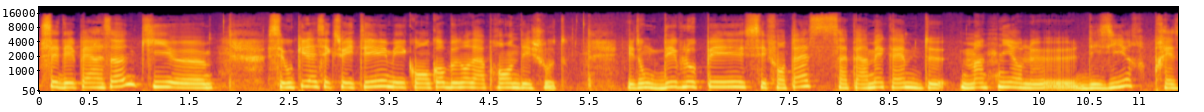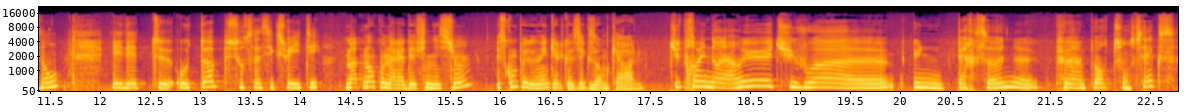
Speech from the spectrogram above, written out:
C'est des personnes qui, euh, c'est ok la sexualité, mais qui ont encore besoin d'apprendre des choses. Et donc développer ces fantasmes, ça permet quand même de maintenir le désir présent et d'être au top sur sa sexualité. Maintenant qu'on a la définition, est-ce qu'on peut donner quelques exemples, Carole? Tu te promènes dans la rue, tu vois euh, une personne, euh, peu importe son sexe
